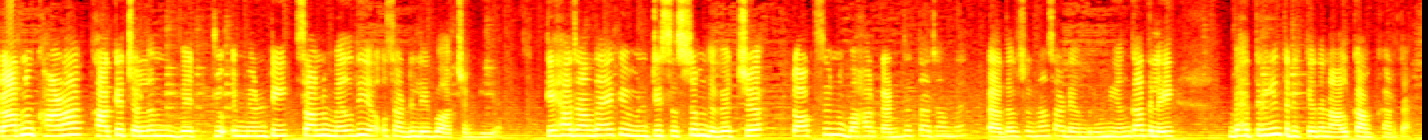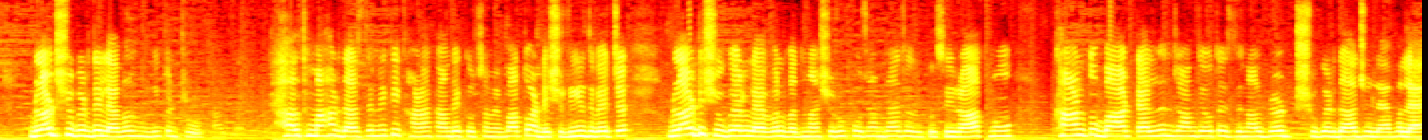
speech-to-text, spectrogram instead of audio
ਰਾਤ ਨੂੰ ਖਾਣਾ ਖਾ ਕੇ ਚੱਲਣ ਵਿੱਚ ਜੋ ਇਮਿਊਨਿਟੀ ਸਾਨੂੰ ਮਿਲਦੀ ਹੈ, ਉਹ ਸਾਡੇ ਲਈ ਬਹੁਤ ਚੰਗੀ ਹੈ। ਕਿਹਾ ਜਾਂਦਾ ਹੈ ਕਿ ਇਮਿਊਨਿਟੀ ਸਿਸਟਮ ਦੇ ਵਿੱਚ ਟਾਕਸਿਨ ਨੂੰ ਬਾਹਰ ਕੱਢ ਦਿੱਤਾ ਜਾਂਦਾ ਹੈ। ਪੈਦਲ ਚੱਲਣਾ ਸਾਡੇ ਅੰਦਰੂਨੀ ਅੰਗਾਂ ਦੇ ਲਈ ਬਿਹਤਰੀਨ ਤਰੀਕੇ ਦੇ ਨਾਲ ਕੰਮ ਕਰਦਾ ਹੈ। ਬਲੱਡ ਸ਼ੂਗਰ ਦੇ ਲੈਵਲ ਨੂੰ ਵੀ ਕੰਟਰੋਲ ਕਰਦਾ ਹੈ। ਹੈਲਥ ਮਾਹਰ ਦੱਸਦੇ ਨੇ ਕਿ ਖਾਣਾ ਖਾਣ ਦੇ ਕੁਝ ਸਮੇਂ ਬਾਅਦ ਤੁਹਾਡੇ ਸਰੀਰ ਦੇ ਵਿੱਚ ਬਲੱਡ ਸ਼ੂਗਰ ਲੈਵਲ ਵਧਣਾ ਸ਼ੁਰੂ ਹੋ ਜਾਂਦਾ ਹੈ। ਜਦੋਂ ਤੁਸੀਂ ਰਾਤ ਨੂੰ ਖਾਣ ਤੋਂ ਬਾਅਦ ਟਹਿਲਣ ਜਾਂਦੇ ਹੋ ਤਾਂ ਇਸ ਦੇ ਨਾਲ ਬਲੱਡ ਸ਼ੂਗਰ ਦਾ ਜੋ ਲੈਵਲ ਹੈ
